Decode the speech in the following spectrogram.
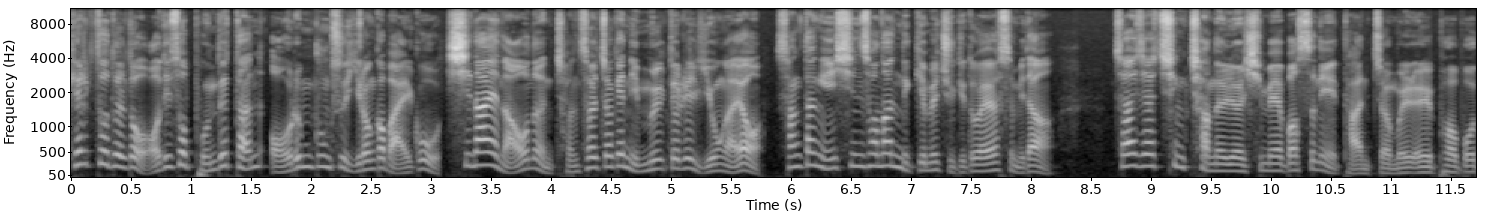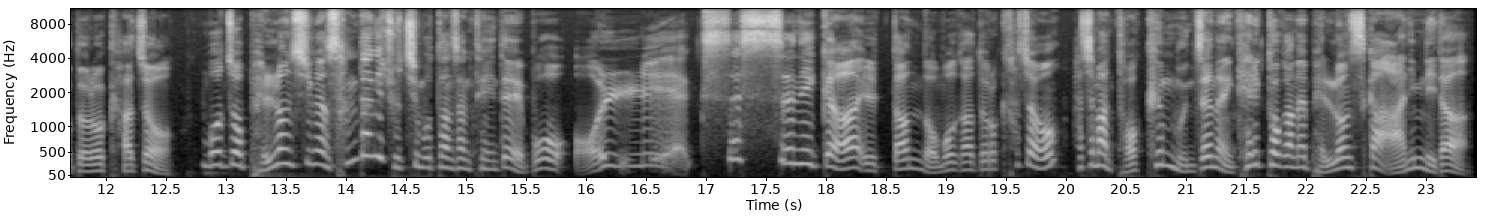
캐릭터들도 어디서 본 듯한 얼음궁수 이런거 말고 신화에 나오는 전설적인 인물들을 이용하여 상당히 신선한 느낌을 주기도 하였습니다. 자 이제 칭찬을 열심히 해봤으니 단점을 읊어보도록 하죠 먼저 balancing은 상당히 좋지 못한 상태인데 뭐 early access니까 일단 넘어가도록 하죠. 하지만 더 큰 문제는 캐릭터 간의 밸런스가 아닙니다.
